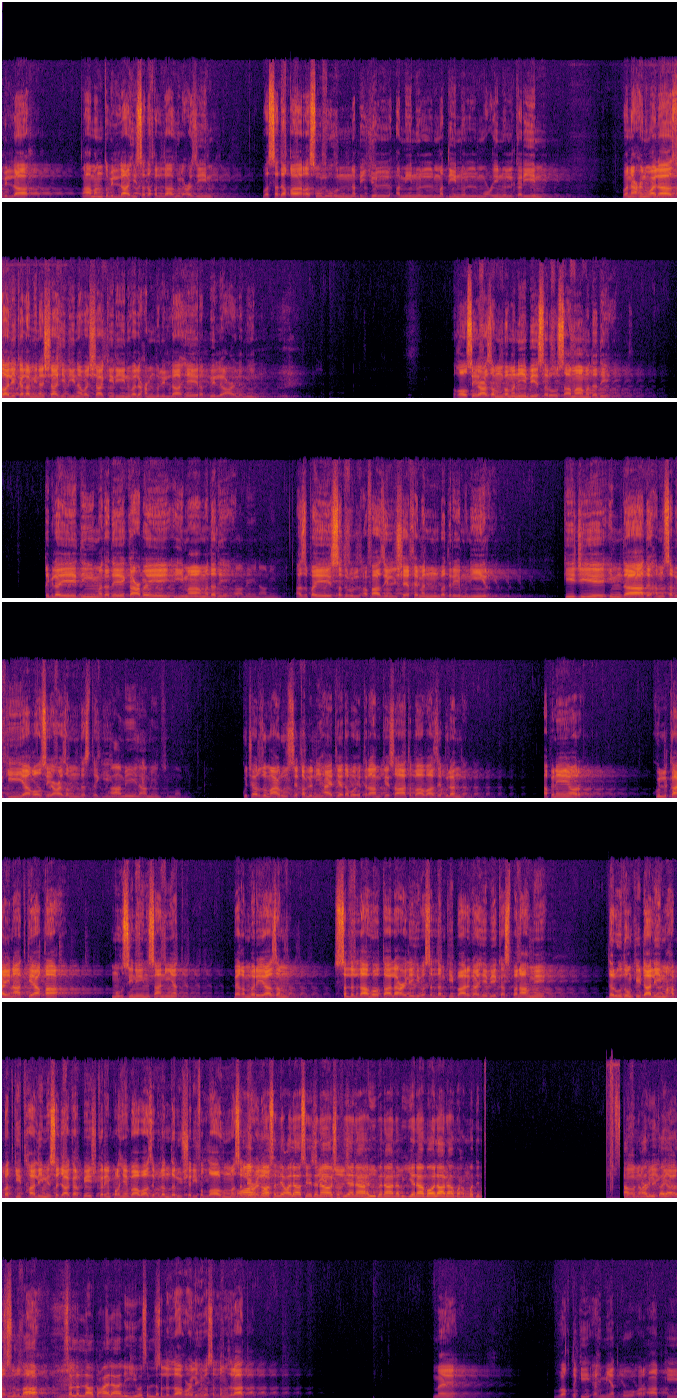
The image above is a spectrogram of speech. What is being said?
बिल्लाह आमन्तु बिल्लाहि सदक़ल्लाहुल अज़ीम व सदक़ रसूलुहुन नबियुल अमीनुल मतीनुल मुईनुल करीम वनहनु अला ज़ालिका लमिन शाहिदीन व शाकिरीन वल्हम्दुलिल्लाहि रब्बिल आलमीन। गौस आज़म बमनी बेसरो सामा मदद। क़िबल दी मदद काब ईमा मदद। अज़प सदरुल अफाजिल शेख मन बदर मुनीर। कीजिए इमदाद हम सब की या गौस आज़म दस्तगी आमीन आमीन सुम्मा आमीन। कुछ अर्ज़ मारूज से कबल नहायत अदब एहतराम के साथ बावाज बुलंद। अपने और कुल कायनात के आका मुहसिन इंसानियत। पैगंबर आज़म सल्लल्लाहु ताला अलैहि वसल्लम की बारगाह बेकस पनाह में दरूदों की डाली मोहब्बत की थाली में सजाकर पेश करें पढ़ें बावाज बुलंद दरू शरीफ। अल्लाहुम्मा सल्ली अला अल्लाहुम्मा सल्ली अला सय्यदना शफीना हबीबना नबियना मौलाना वसल्लम। सल्लल्लाहु अलैहि वसल्लम हजरात। मैं वक्त की अहमियत को और आपकी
